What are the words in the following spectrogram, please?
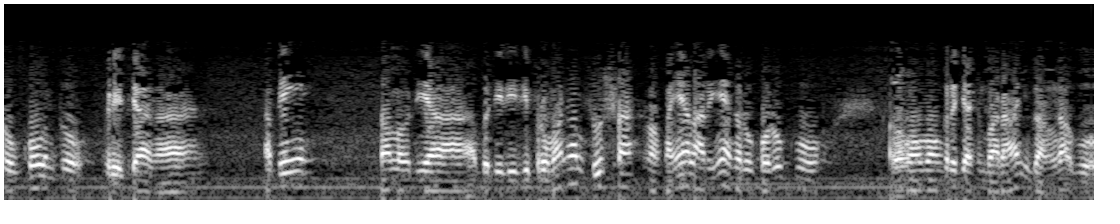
ruko untuk gereja kan. Tapi kalau dia berdiri di perumahan kan susah. Makanya larinya ke ruko-ruko. Kalau ngomong gereja sembarangan juga enggak bu.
